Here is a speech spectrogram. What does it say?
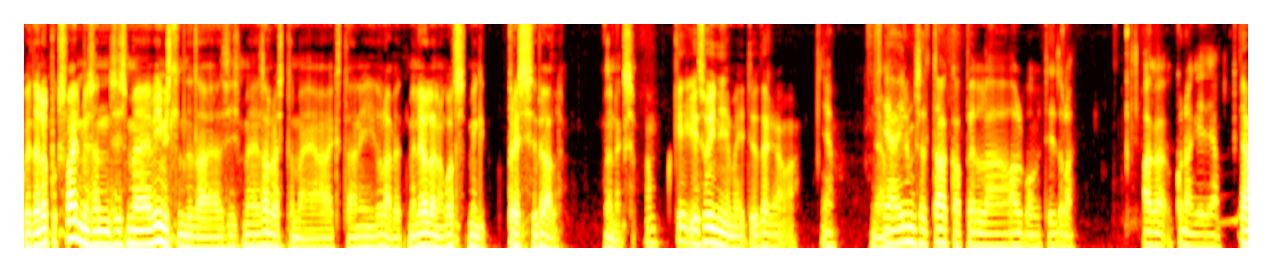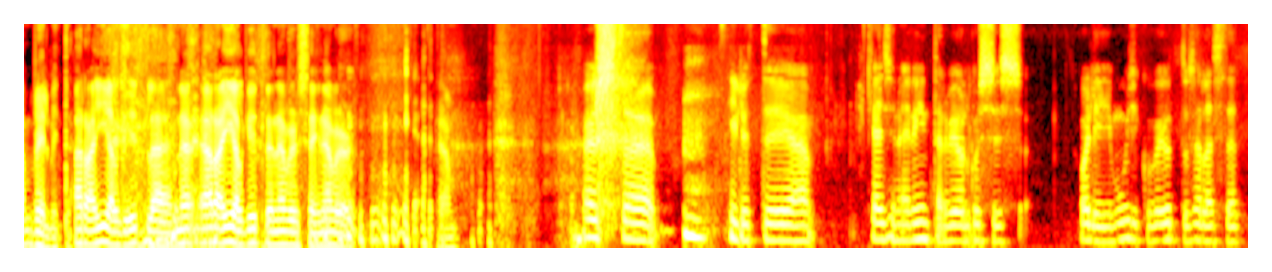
kui ta lõpuks valmis on, siis me viimistleme teda ja siis me salvestame ja eks ta nii tuleb, et meil ei ole nagu otseselt mingit pressi peal, õnneks. noh, keegi ei sunni meid ju tegema. jah, ja. ja ilmselt a capella albumit ei tule. aga kunagi ei tea. jah, veel mitte. ära iialgi ütle, ära iialgi ütle never say never. jah. just äh, hiljuti äh, käisin ühel intervjuul, kus siis oli muusikuga juttu sellest, et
